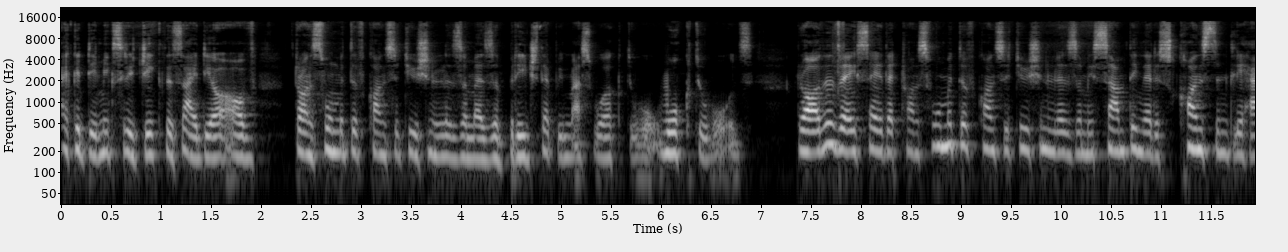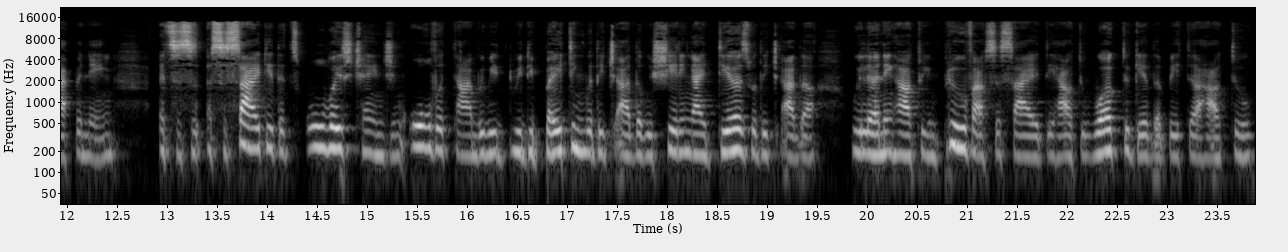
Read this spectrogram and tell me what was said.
academics reject this idea of transformative constitutionalism as a bridge that we must work to walk towards. Rather, they say that transformative constitutionalism is something that is constantly happening. It's a, a society that's always changing all the time. We, we, we're debating with each other, we're sharing ideas with each other, we're learning how to improve our society, how to work together better, how to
